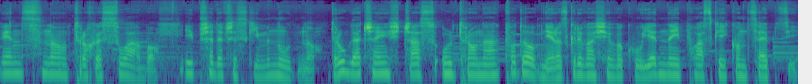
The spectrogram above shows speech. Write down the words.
więc no trochę słabo i przede wszystkim nudno. Druga część, Czas Ultrona, podobnie rozgrywa się wokół jednej płaskiej koncepcji,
